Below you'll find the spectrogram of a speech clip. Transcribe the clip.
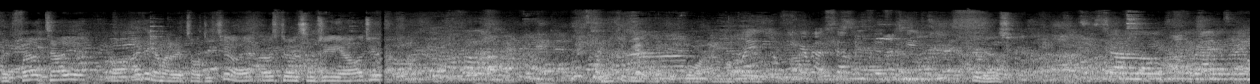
Did Fred tell you? Well, I think I might have told you too. I I was doing some genealogy. Look at me before. I don't know. Lady will be here about seven fifteen. He is. So, right, right,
